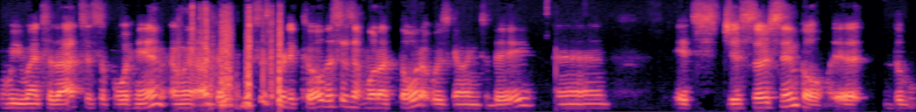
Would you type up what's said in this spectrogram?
we went to that to support him and went, okay, this is pretty cool. This isn't what I thought it was going to be. And it's just so simple. It, the,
